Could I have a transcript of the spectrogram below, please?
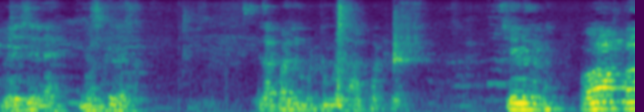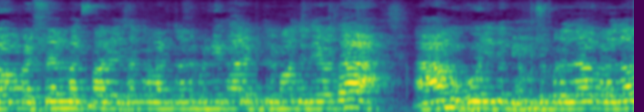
ಬೇಸಿದೆ ಇಲ್ಲ ಪಲ್ಲಿ ಬಿಟ್ಟು ಮೇಲೆ ಹಾಕ್ಬಿಟ್ಟು ಸೇವಿನ ಓಂ ಓಂ ಅಶ್ವನ್ಮತ್ಮಾರಿ ಸಂಗಮರ್ಧನ ಪುಣ್ಯಕಾಲ ಪಿತೃಮಾತು ದೇವತಾ ಆಮು ಭೋಜಿತು ಹಂಶು ಪ್ರಜಾ ಪ್ರಜಾ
